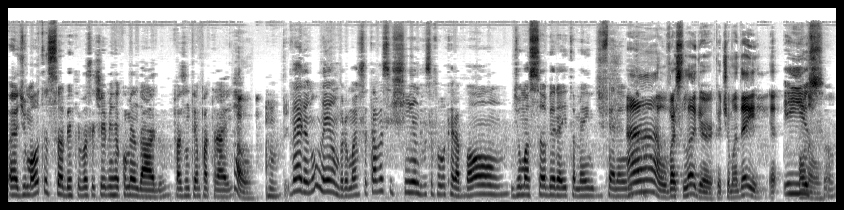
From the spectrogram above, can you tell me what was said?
é, de uma outra subir que você tinha me recomendado faz um tempo atrás. Oh. Velho, eu não lembro, mas você tava assistindo, você falou que era bom. De uma subir aí também diferente. Ah, o Vice Slugger que eu te mandei? É, Isso.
